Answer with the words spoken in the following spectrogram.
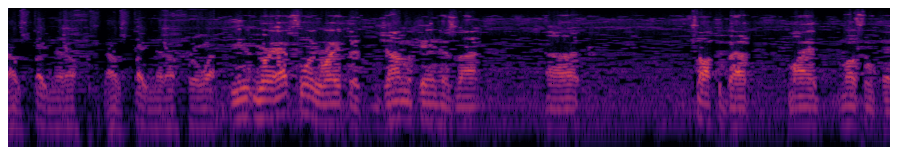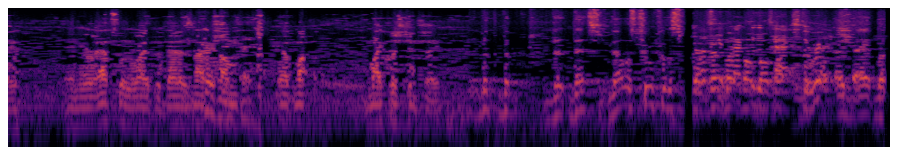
I was fighting that off. I was fighting that off for a while. You, you are absolutely right that John McCain has not uh, talked about my Muslim faith and you're absolutely right that that has not Christian come uh, my, my, Christian faith. But, but that's that was true for the. Let's get back to the tax the rich. But but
